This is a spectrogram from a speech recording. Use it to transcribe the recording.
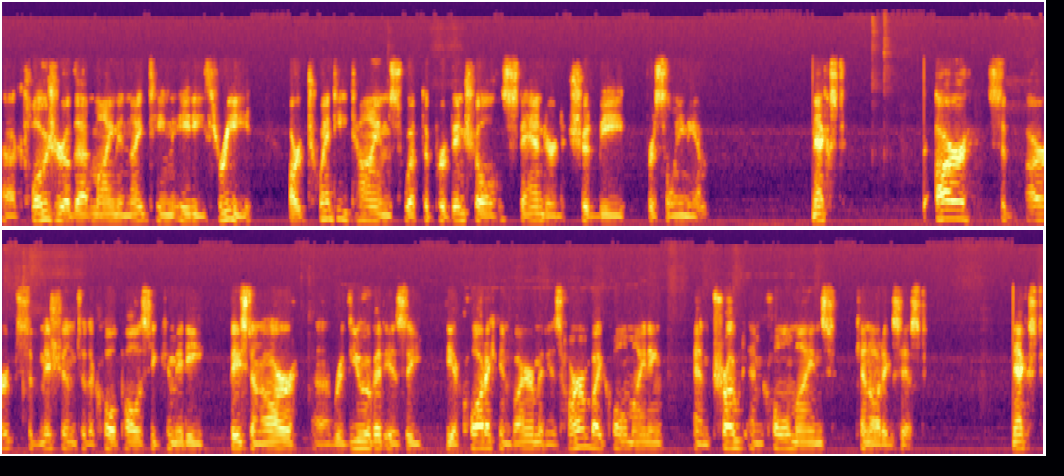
uh, closure of that mine in 1983, are 20 times what the provincial standard should be for selenium. Next, our, sub- our submission to the Coal Policy Committee, based on our uh, review of it, is the the aquatic environment is harmed by coal mining, and trout and coal mines cannot exist. Next.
